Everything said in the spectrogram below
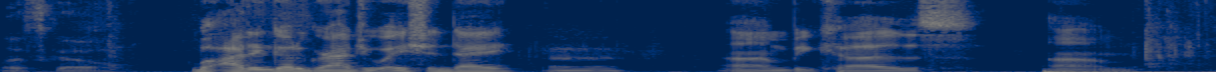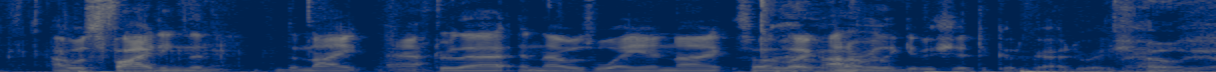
Let's go. But I didn't go to graduation day Mm. Um, because um, I was fighting the the night after that, and that was weigh-in night. So I was like, I don't really give a shit to go to graduation. Hell yeah.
